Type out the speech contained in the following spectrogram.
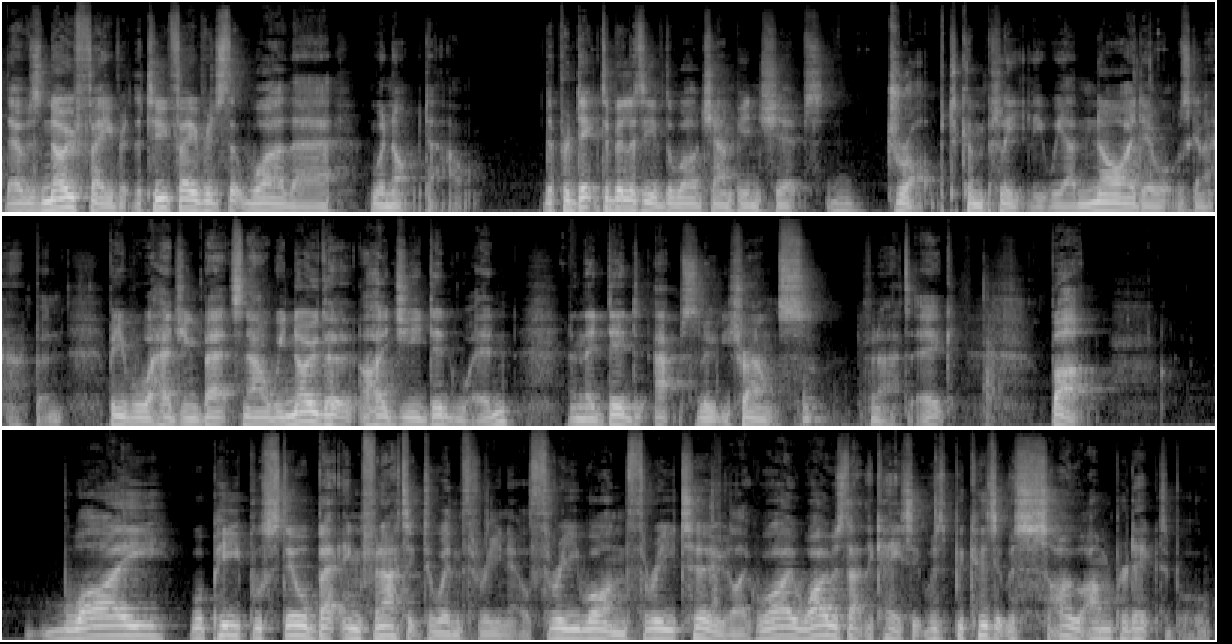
There was no favourite. The two favourites that were there were knocked out. The predictability of the World Championships dropped completely. We had no idea what was going to happen. People were hedging bets. Now we know that IG did win, and they did absolutely trounce Fnatic, but why were people still betting Fnatic to win 3 0, 3 1, 3 2? Like, why, why was that the case? It was because it was so unpredictable.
